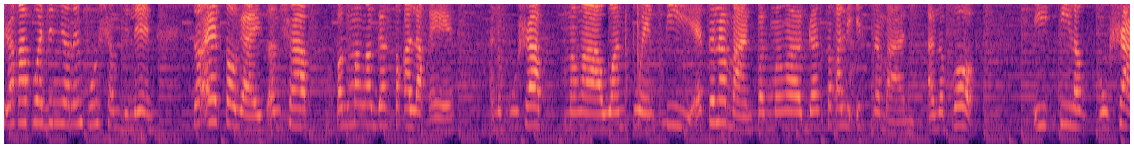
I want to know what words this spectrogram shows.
at saka pwede nyo rin po siyang bilhin. So, eto guys, ano siya, pag mga ganto kalaki, ano po siya, mga 120. Ito naman, pag mga ganto kaliit naman, ano po, 80 lang po siya.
